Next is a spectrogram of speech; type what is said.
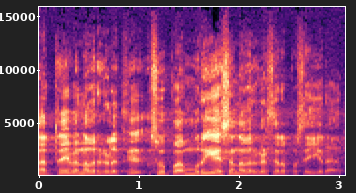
நற்றேவன் அவர்களுக்கு சூப்பா முருகேசன் அவர்கள் சிறப்பு செய்கிறார்.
